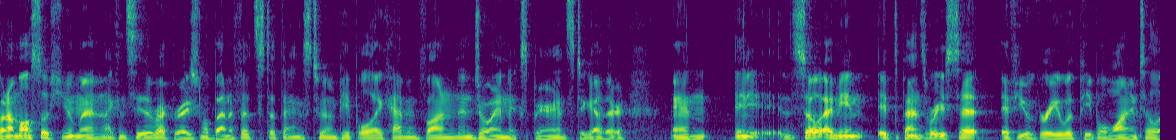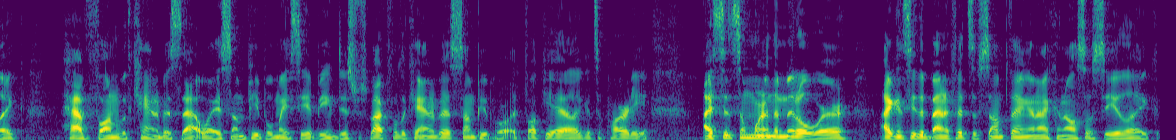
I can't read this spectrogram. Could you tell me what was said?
but I'm also human and I can see the recreational benefits to things too, and people like having fun and enjoying an experience together. And, and so I mean, it depends where you sit. If you agree with people wanting to like have fun with cannabis that way. Some people may see it being disrespectful to cannabis. Some people are like, fuck yeah, like it's a party. I sit somewhere in the middle where I can see the benefits of something and I can also see like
